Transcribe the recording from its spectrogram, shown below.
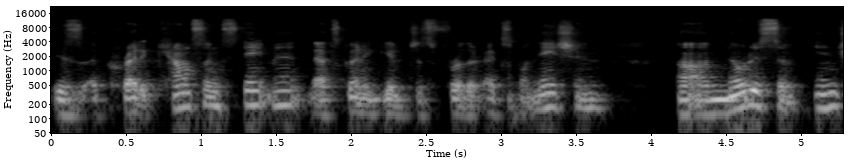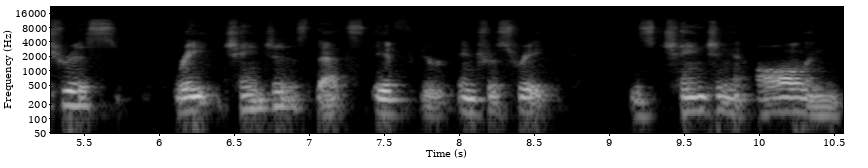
is a credit counseling statement. That's going to give just further explanation. Um, notice of interest rate changes. That's if your interest rate is changing it all. And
